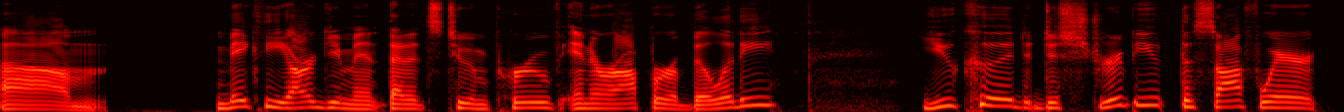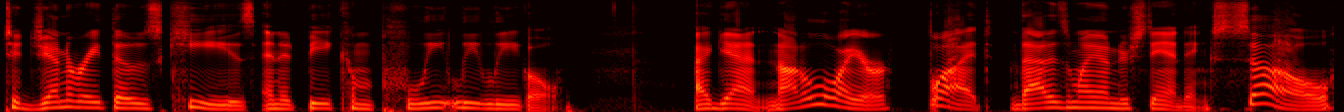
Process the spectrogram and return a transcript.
um, make the argument that it's to improve interoperability, you could distribute the software to generate those keys and it be completely legal. Again, not a lawyer, but that is my understanding. So,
